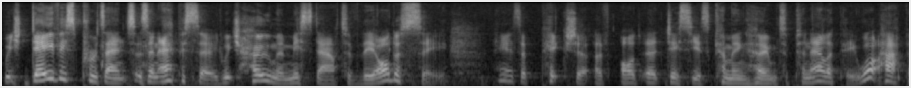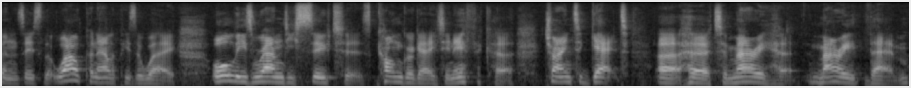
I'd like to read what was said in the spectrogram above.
which Davies presents as an episode which Homer missed out of the Odyssey, Here's a picture of Odysseus coming home to Penelope. What happens is that while Penelope's away, all these randy suitors congregate in Ithaca trying to get uh, her to marry, her, marry them.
